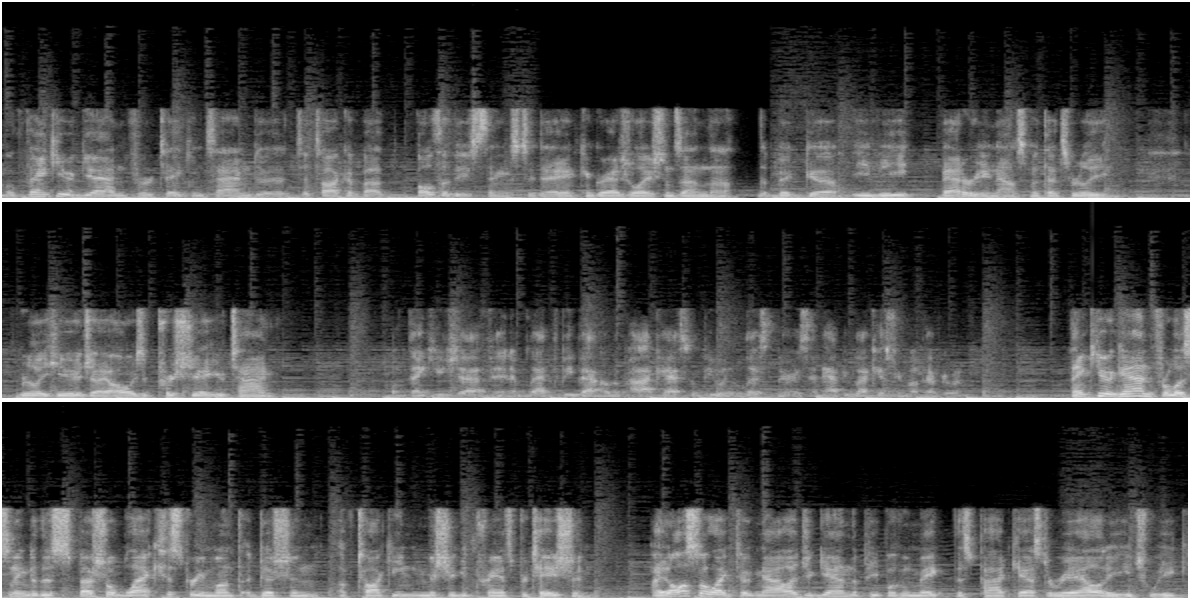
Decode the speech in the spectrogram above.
Well, thank you again for taking time to, to talk about both of these things today, and congratulations on the the big uh, EV battery announcement. That's really really huge. I always appreciate your time. Well, thank you, Jeff, and I'm glad to be back on the podcast with you and the listeners. And happy Black History Month, everyone. Thank you again for listening to this special Black History Month edition of Talking Michigan Transportation. I'd also like to acknowledge again the people who make this podcast a reality each week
